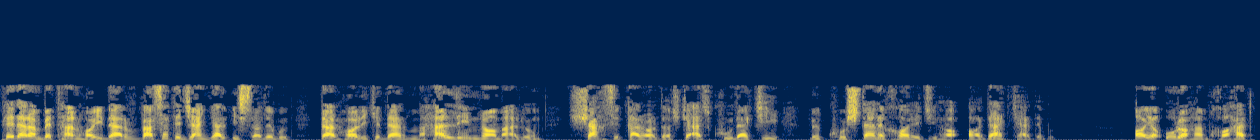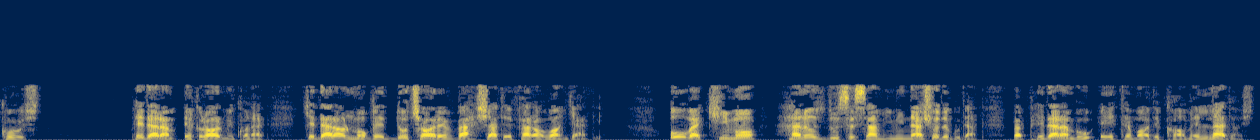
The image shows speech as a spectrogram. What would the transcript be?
پدرم به تنهایی در وسط جنگل ایستاده بود در حالی که در محلی نامعلوم شخصی قرار داشت که از کودکی به کشتن خارجی ها عادت کرده بود. آیا او را هم خواهد کشت؟ پدرم اقرار می کند که در آن موقع دوچار وحشت فراوان گردید. او و کیمو هنوز دوست صمیمی نشده بودند و پدرم به او اعتماد کامل نداشت.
